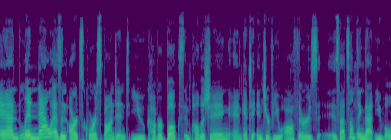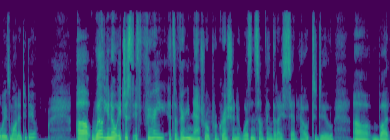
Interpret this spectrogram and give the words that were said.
And Lynn, now as an arts correspondent, you cover books and publishing and get to interview authors. Is that something that you've always wanted to do? Uh, well, you know, it just it's very it's a very natural progression. It wasn't something that I set out to do, uh, but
